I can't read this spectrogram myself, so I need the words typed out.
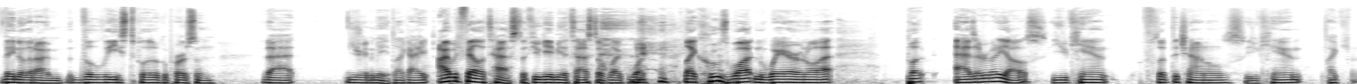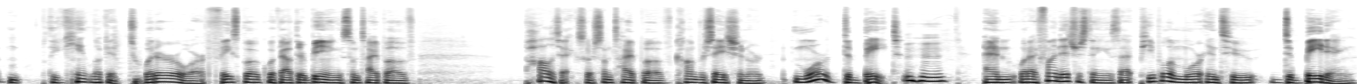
they know that I'm the least political person that you're gonna meet. Like I, I would fail a test if you gave me a test of like what, like who's what and where and all that. But as everybody else, you can't flip the channels. You can't like you can't look at Twitter or Facebook without there being some type of politics or some type of conversation or more debate. Mm-hmm. And what I find interesting is that people are more into debating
